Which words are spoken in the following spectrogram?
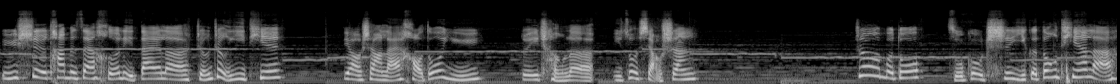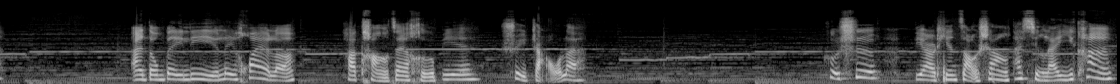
于是他们在河里待了整整一天，钓上来好多鱼，堆成了一座小山。这么多，足够吃一个冬天了。安东贝利累坏了，他躺在河边睡着了。可是第二天早上，他醒来一看，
